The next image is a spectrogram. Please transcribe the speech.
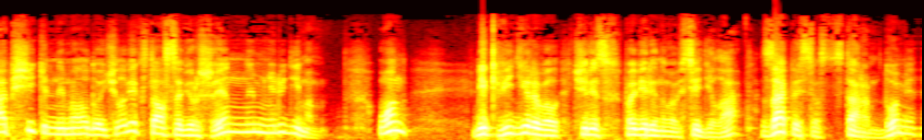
общительный молодой человек стал совершенным нелюдимым. Он ликвидировал через поверенного все дела, заперся в старом доме,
